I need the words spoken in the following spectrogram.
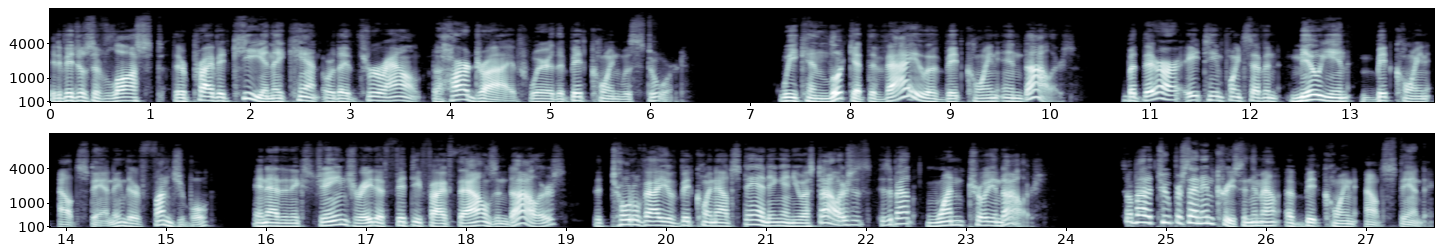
Individuals have lost their private key and they can't, or they threw out the hard drive where the Bitcoin was stored. We can look at the value of Bitcoin in dollars, but there are 18.7 million Bitcoin outstanding. They're fungible and at an exchange rate of $55,000, the total value of Bitcoin outstanding in US dollars is, is about $1 trillion. So, about a 2% increase in the amount of Bitcoin outstanding.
